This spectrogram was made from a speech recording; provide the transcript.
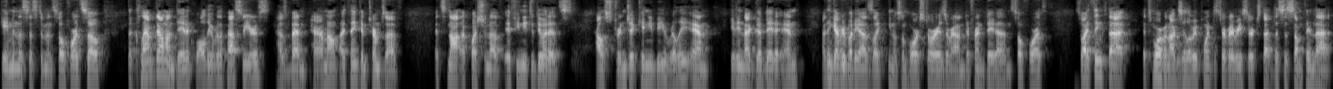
gaming the system and so forth. So the clampdown on data quality over the past two years has been paramount, I think, in terms of it's not a question of if you need to do it, it's how stringent can you be really and getting that good data in. I think everybody has like, you know, some horror stories around different data and so forth. So I think that it's more of an auxiliary point to survey research that this is something that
